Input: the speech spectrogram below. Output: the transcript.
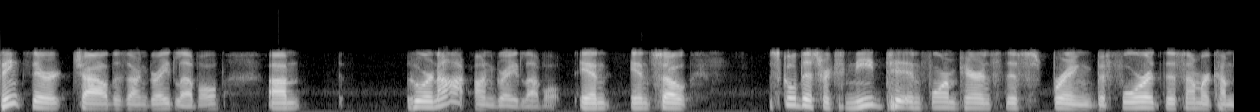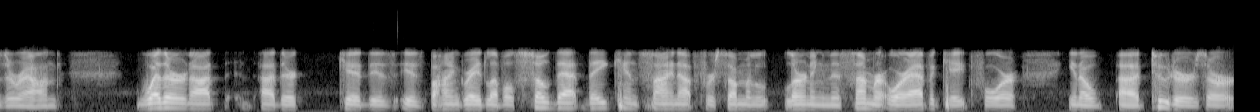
think their child is on grade level, um, who are not on grade level, and and so school districts need to inform parents this spring before the summer comes around whether or not uh, their kid is is behind grade level so that they can sign up for summer learning this summer or advocate for you know uh, tutors or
